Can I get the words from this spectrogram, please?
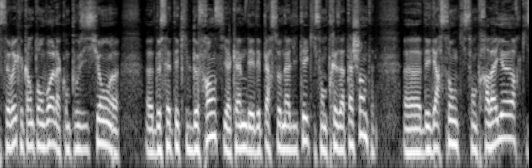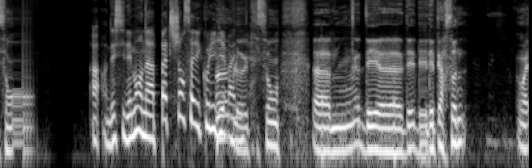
c'est vrai que quand on voit la composition de cette équipe de France, il y a quand même des, des personnalités qui sont très attachantes. des garçons qui sont travailleurs, qui sont ah, décidément, on n'a pas de chance avec Olivier Mann. Qui sont euh, euh, des, des, des, personnes. Ouais.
